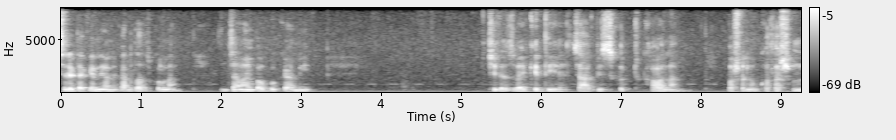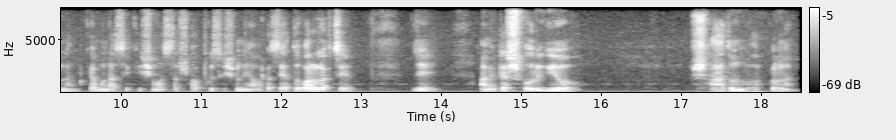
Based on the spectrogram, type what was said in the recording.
ছেলেটাকে নিয়ে অনেক আদর করলাম। জামাইবাবুকে আমি সিরাজ ভাইকে দিয়ে চা, বিস্কুট খাওয়ালাম, বসালাম, কথা শুনলাম, কেমন আছে, কি সমস্যা সব কিছু শুনে আমার কাছে এত ভালো লাগছে যে আমি একটা স্বর্গীয় স্বাদ অনুভব করলাম।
